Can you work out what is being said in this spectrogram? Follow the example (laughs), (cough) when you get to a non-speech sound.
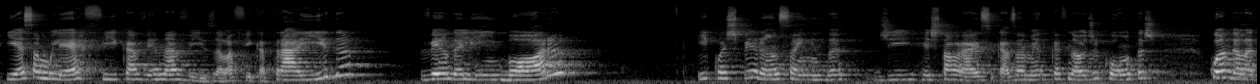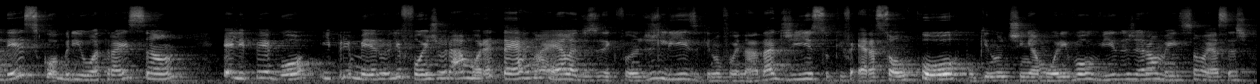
E essa mulher fica a ver navios, ela fica traída, vendo ele ir embora e com a esperança ainda de restaurar esse casamento, porque afinal de contas, quando ela descobriu a traição, ele pegou e primeiro ele foi jurar amor eterno a ela, dizer que foi um deslize, que não foi nada disso, que era só um corpo, que não tinha amor envolvido. Geralmente são essas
